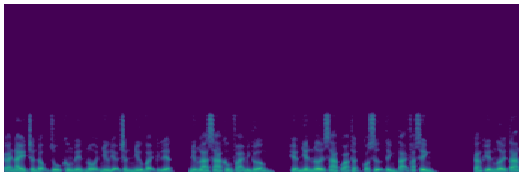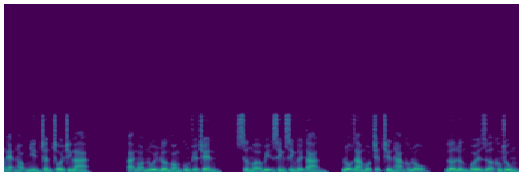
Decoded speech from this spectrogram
cái này chấn động dù không đến nỗi như địa chấn như vậy kịch liệt, nhưng là xa không phải bình thường, hiển nhiên nơi xa quả thật có sự tỉnh tại phát sinh. Càng khiến người ta nghẹn họng nhìn chân chối chính là, tại ngọn núi đường vòng cung phía trên, sương mờ bị sinh sinh đẩy tản, lộ ra một chiếc chiến hạm khổng lồ, lơ lửng với giữa không trung.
